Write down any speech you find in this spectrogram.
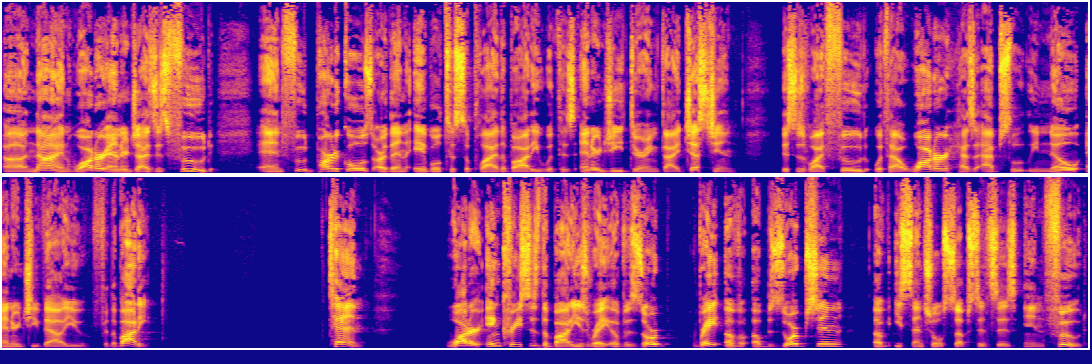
Uh, nine, water energizes food, and food particles are then able to supply the body with this energy during digestion. This is why food without water has absolutely no energy value for the body. 10. Water increases the body's rate of, absorb- rate of absorption of essential substances in food.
